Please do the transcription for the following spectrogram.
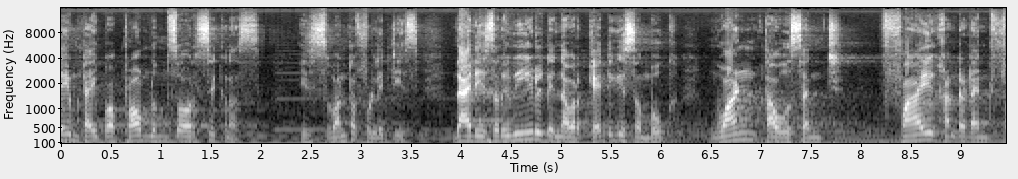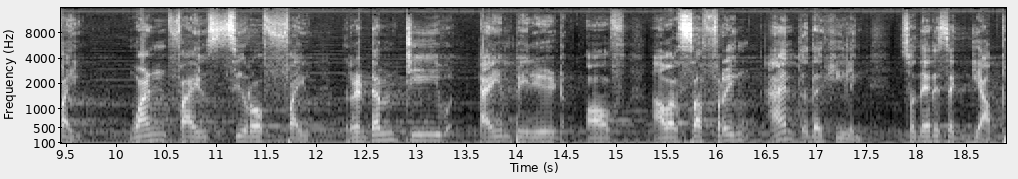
same type of problems or sickness. It's wonderful, it is. That is revealed in our catechism book 1505. 1505 redemptive time period of our suffering and the healing. So there is a gap.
